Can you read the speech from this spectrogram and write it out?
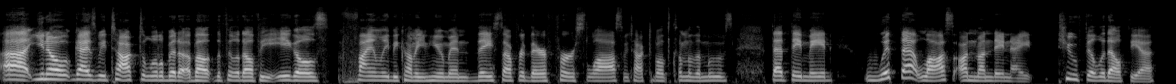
Uh, you know, guys, we talked a little bit about the Philadelphia Eagles finally becoming human. They suffered their first loss. We talked about some of the moves that they made with that loss on Monday night to Philadelphia.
